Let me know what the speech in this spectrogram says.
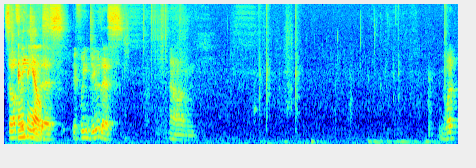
So if Anything we do else? this, if we do this, um, what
